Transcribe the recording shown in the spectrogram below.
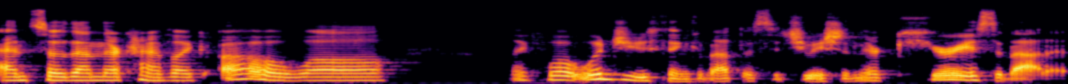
And so then they're kind of like, oh, well, like, what would you think about this situation? They're curious about it.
